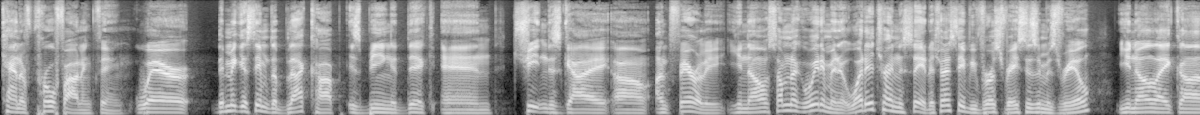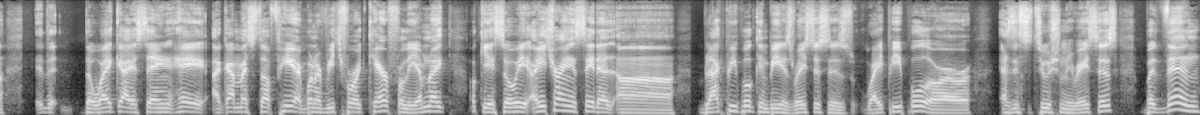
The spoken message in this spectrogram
kind of profiling thing where they make it seem the black cop is being a dick and treating this guy uh, unfairly, you know? So I'm like, wait a minute, what are they trying to say? They're trying to say reverse racism is real? You know, like uh, the, the white guy is saying, "Hey, I got my stuff here. I'm gonna reach for it carefully." I'm like, "Okay, so wait, are you trying to say that uh, black people can be as racist as white people, or as institutionally racist?" But then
